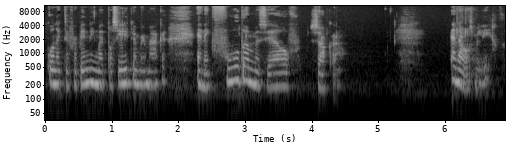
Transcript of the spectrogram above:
Kon ik de verbinding met basilicum weer maken. En ik voelde mezelf zakken. En daar was mijn licht.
